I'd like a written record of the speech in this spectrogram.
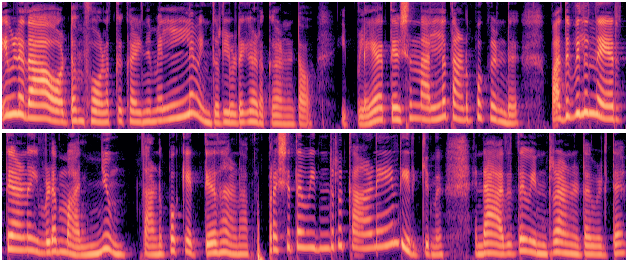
ഇവിടെ ഇതാ ഓട്ടം ഫോളൊക്കെ കഴിഞ്ഞ് മെല്ലെ വിന്ററിലൂടെ കിടക്കുകയാണ് കേട്ടോ ഇപ്പോഴേ അത്യാവശ്യം നല്ല തണുപ്പൊക്കെ ഉണ്ട്. പതിവിൽ നേരത്തെയാണ് ഇവിടെ മഞ്ഞും തണുപ്പൊക്കെ എത്തിയതാണ്. അപ്പം പ്രശ്നത്തെ വിന്റർ കാണേണ്ടിയിരിക്കുന്നു. എന്റെ ആദ്യത്തെ വിന്ററാണ് കേട്ടോ ഇവിടുത്തെ.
